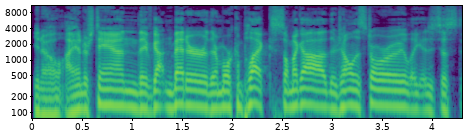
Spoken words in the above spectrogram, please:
you know i understand they've gotten better they're more complex. Oh my god they're telling the story. Like it's just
